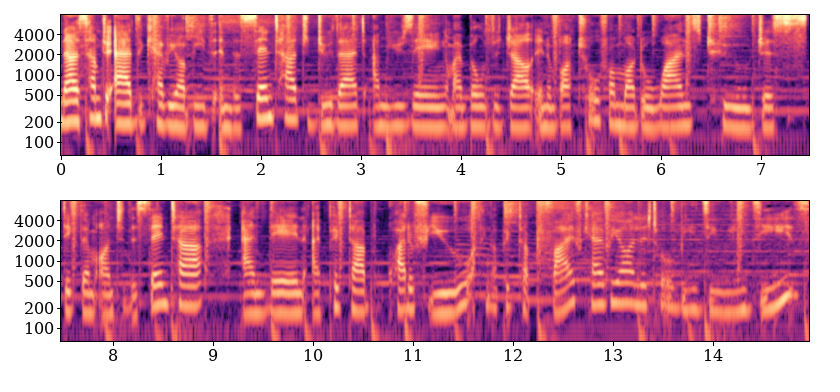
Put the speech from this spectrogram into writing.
Now it's time to add the caviar beads in the center. To do that, I'm using my builder gel in a bottle from Modelones to just stick them onto the center. And then I picked up quite a few. I think I picked up five caviar little beadsy weedies.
